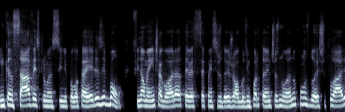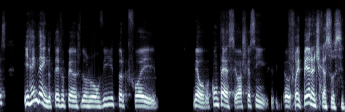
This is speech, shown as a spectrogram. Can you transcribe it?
incansáveis para o Mancini colocar eles, e bom, finalmente agora teve essa sequência de dois jogos importantes no ano com os dois titulares, e rendendo. Teve o pênalti do João Vitor, que foi. Meu, acontece, eu acho que assim. Eu... Foi pênalti, Cassucci?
